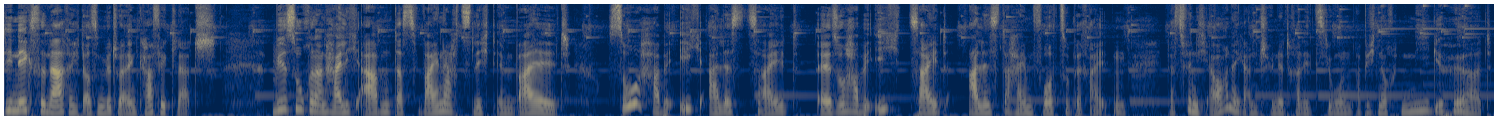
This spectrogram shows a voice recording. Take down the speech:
Die nächste Nachricht aus dem virtuellen Kaffeeklatsch. Wir suchen an Heiligabend das Weihnachtslicht im Wald. So habe ich alles Zeit, äh, so habe ich Zeit, alles daheim vorzubereiten. Das finde ich auch eine ganz schöne Tradition. Habe ich noch nie gehört.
